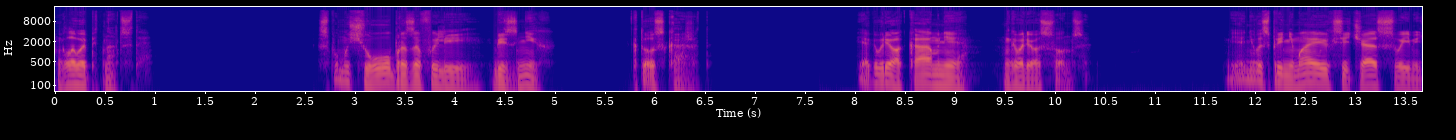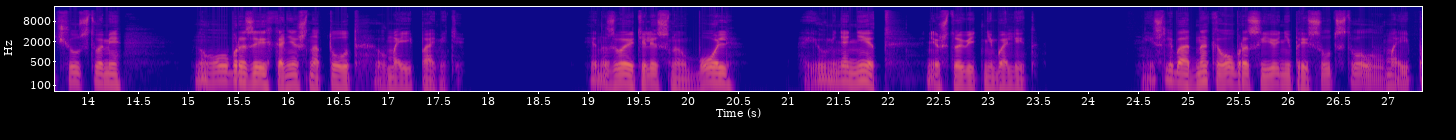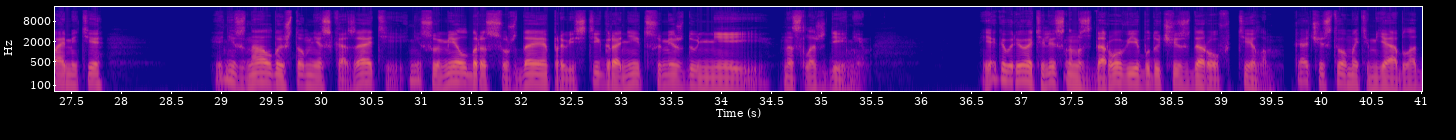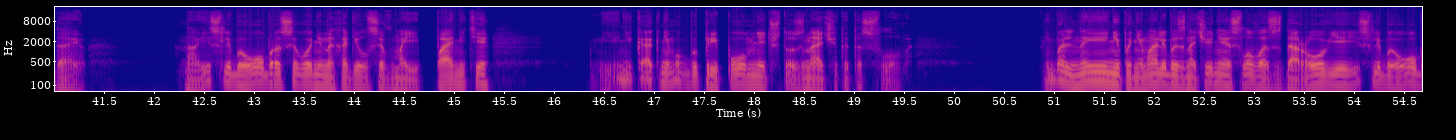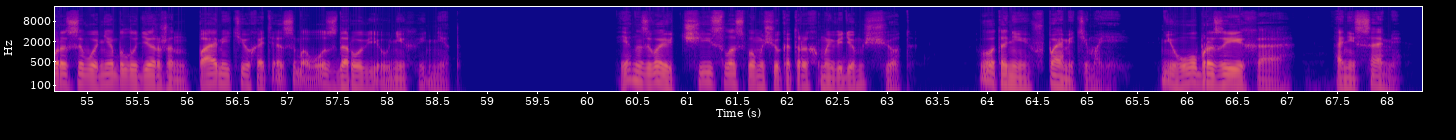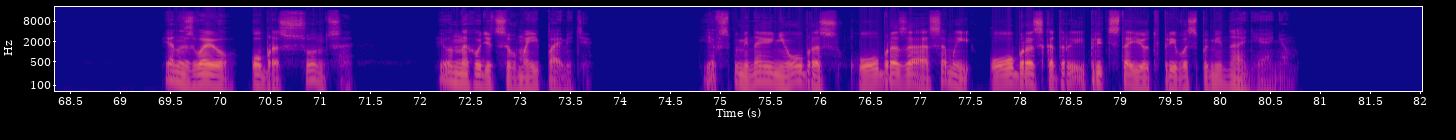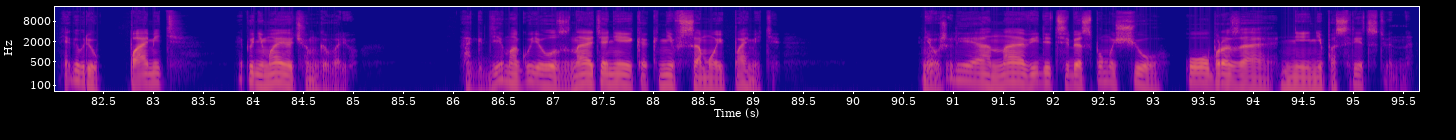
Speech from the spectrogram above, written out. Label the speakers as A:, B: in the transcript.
A: Глава 15. С помощью образов или без них? Кто скажет? Я говорю о камне, говорю о солнце. Я не воспринимаю их сейчас своими чувствами, но образы их, конечно, тут, в моей памяти. Я называю телесную боль, и у меня нет, ничто ведь не болит. Если бы, однако, образ ее не присутствовал в моей памяти — я не знал бы, что мне сказать, и не сумел бы, рассуждая, провести границу между ней и наслаждением. Я говорю о телесном здоровье, будучи здоров телом, качеством этим я обладаю. Но если бы образ его не находился в моей памяти, я никак не мог бы припомнить, что значит это слово. И больные не понимали бы значения слова «здоровье», если бы образ его не был удержан памятью, хотя самого здоровья у них и нет. Я называю числа, с помощью которых мы ведем счет. Вот они в памяти моей. Не образы их, а они сами. Я называю образ солнца, и он находится в моей памяти. Я вспоминаю не образ образа, а самый образ, который предстает при воспоминании о нем. Я говорю «память» и понимаю, о чем говорю. А где могу я узнать о ней, как не в самой памяти? Неужели она видит себя с помощью образа не непосредственно?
